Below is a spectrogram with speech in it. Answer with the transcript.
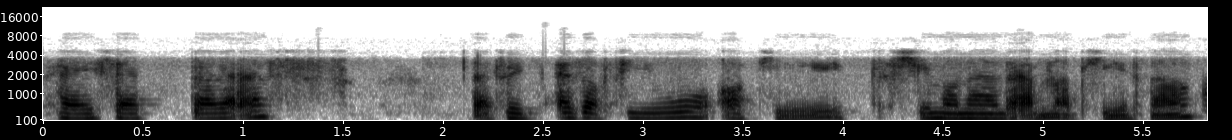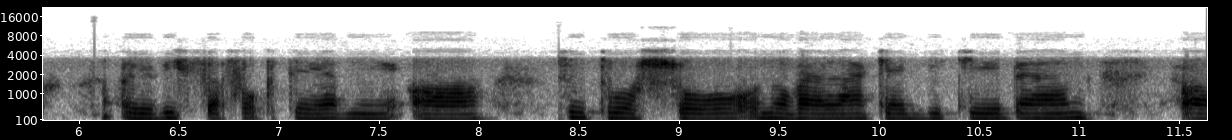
helyzette lesz. Tehát, hogy ez a fiú, akit Simon Ádámnak hívnak, ő vissza fog térni az utolsó novellák egyikében, a,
